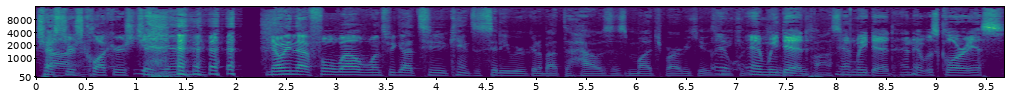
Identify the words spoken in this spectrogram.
Chester's Uh, Cluckers chicken. Knowing that full well, once we got to Kansas City, we were going to about to house as much barbecue as we could. and we did, possibly. and we did, and it was glorious.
